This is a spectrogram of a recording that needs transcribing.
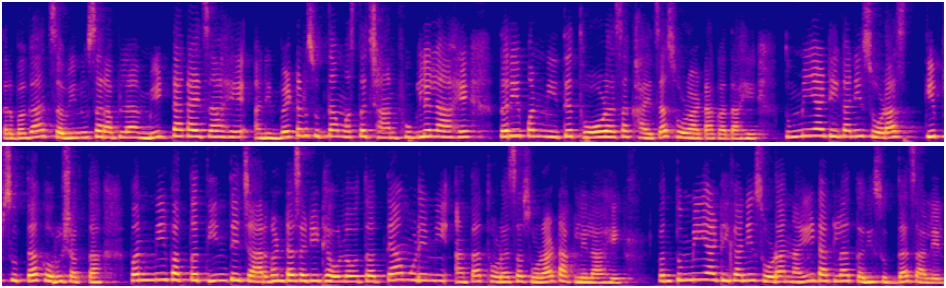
तर बघा चवीनुसार आपल्याला मीठ टाकायचं आहे आणि बेटरसुद्धा मस्त छान फुगलेलं आहे तरी पण मी इथे थोडासा खायचा सोडा टाकत आहे. तुम्ही या ठिकाणी सोडा स्किपसुद्धा करू शकता. पण मी फक्त तीन ते चार घंट्यासाठी ठेवलं होतं त्यामुळे मी आता थोडासा सोडा टाकलेला आहे. पण तुम्ही या ठिकाणी सोडा नाही टाकला तरीसुद्धा चालेल.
